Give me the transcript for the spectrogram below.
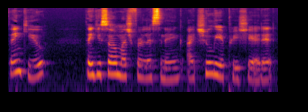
thank you. Thank you so much for listening. I truly appreciate it.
